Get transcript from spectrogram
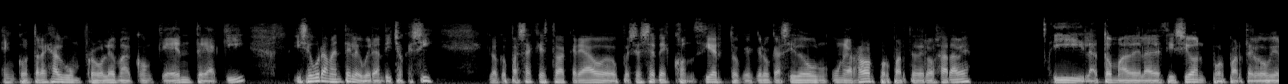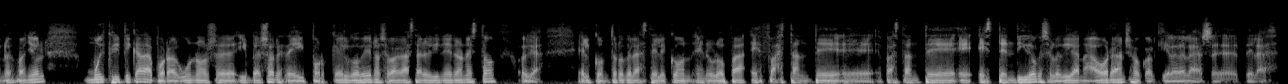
¿encontráis algún problema con que entre aquí? Y seguramente le hubieran dicho que sí. Lo que pasa es que esto ha creado pues ese desconcierto que creo que ha sido un error por parte de los árabes y la toma de la decisión por parte del gobierno español, muy criticada por algunos eh, inversores de ¿y por qué el gobierno se va a gastar el dinero en esto? Oiga, el control de las telecom en Europa es bastante, eh, bastante eh, extendido, que se lo digan a Orange o cualquiera de las, de las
